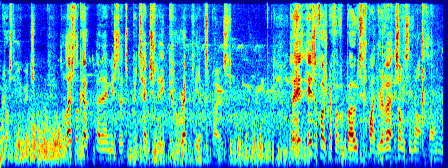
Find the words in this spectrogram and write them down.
across the image. So let's look at an image that's potentially correctly exposed. So here's, here's a photograph of a boat by the river. It's obviously not um,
